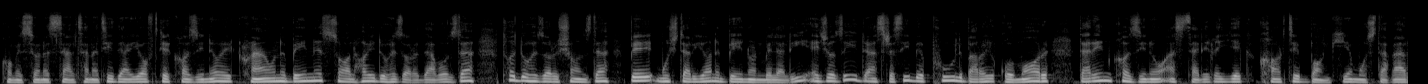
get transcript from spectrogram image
کمیسیون سلطنتی دریافت که کازینو کراون بین سالهای 2012 تا 2016 به مشتریان بین المللی اجازه دسترسی به پول برای قمار در این کازینو از طریق یک کارت بانکی مستقر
